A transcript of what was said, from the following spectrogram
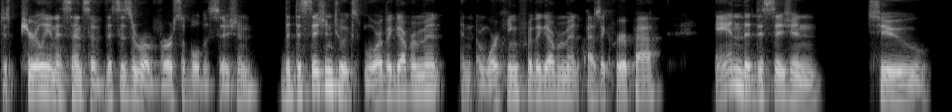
just purely in the sense of this is a reversible decision. The decision to explore the government and working for the government as a career path, and the decision to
